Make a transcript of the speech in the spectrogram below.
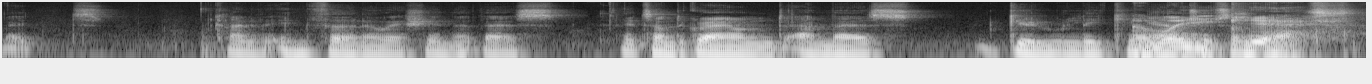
it's kind of inferno-ish in that there's it's underground and there's goo leaking A out leak, yes.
